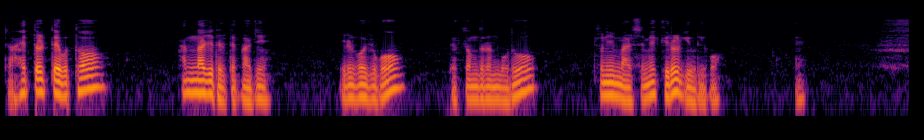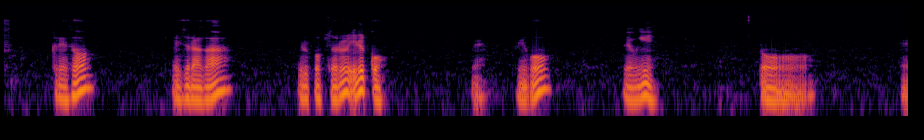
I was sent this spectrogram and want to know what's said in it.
자, 해뜰 때부터 한낮이 될 때까지 읽어주고 백성들은 모두 주님 말씀에 귀를 기울이고 네. 그래서 에즈라가 율법서를 읽고 네. 그리고 내용이 또 네.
